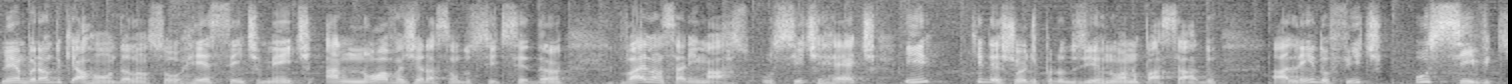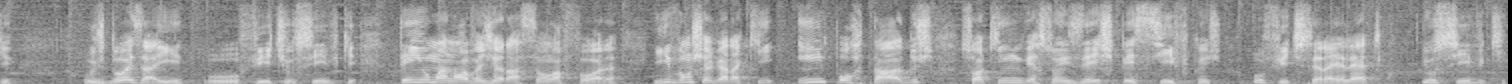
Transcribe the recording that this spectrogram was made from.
Lembrando que a Honda lançou recentemente a nova geração do City Sedan, vai lançar em março o City Hatch e, que deixou de produzir no ano passado, além do Fit, o Civic. Os dois aí, o Fit e o Civic, têm uma nova geração lá fora e vão chegar aqui importados, só que em versões específicas. O Fit será elétrico e o Civic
